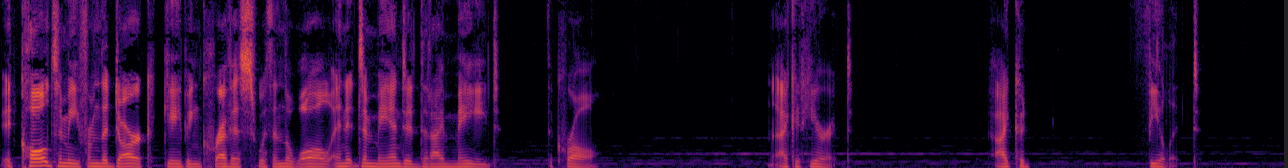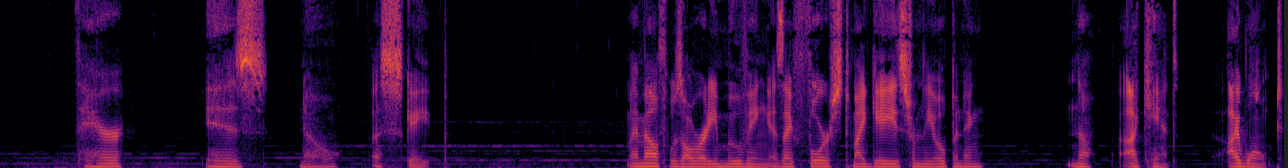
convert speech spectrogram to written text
It called to me from the dark, gaping crevice within the wall, and it demanded that I made the crawl. I could hear it. I could feel it. There is no escape. My mouth was already moving as I forced my gaze from the opening. No, I can't. I won't.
